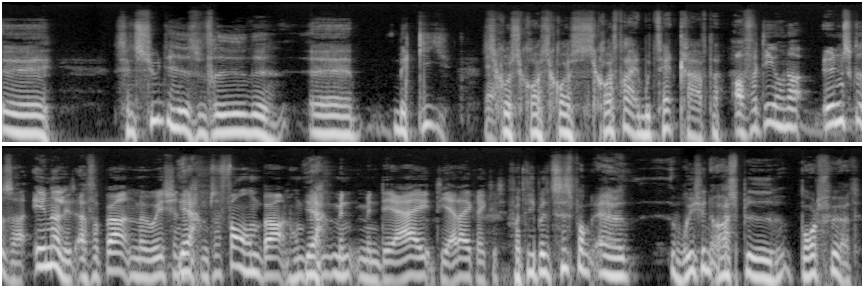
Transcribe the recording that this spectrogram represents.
øh, sandsynlighedsvridende øh, magi, Ja. skråstreg skrås, skråstreg mutantkræfter. Og fordi hun har ønsket sig inderligt at få børn med Vision, Ja. så får hun børn, hun, Ja. men, men det er, de er der ikke rigtigt. Fordi på det tidspunkt er Vision også blevet bortført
